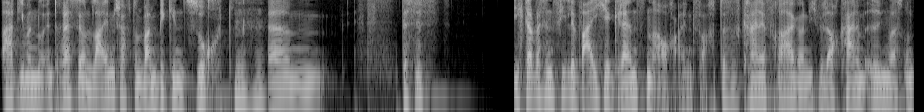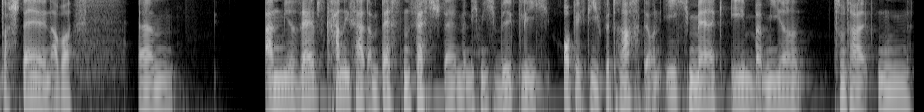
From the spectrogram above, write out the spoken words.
hat jemand nur Interesse und Leidenschaft und wann beginnt Sucht? Mhm. Ähm, das ist, ich glaube, das sind viele weiche Grenzen auch einfach. Das ist keine Frage und ich will auch keinem irgendwas unterstellen, aber ähm, an mir selbst kann ich es halt am besten feststellen, wenn ich mich wirklich objektiv betrachte. Und ich merke eben bei mir zum Teil ein,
